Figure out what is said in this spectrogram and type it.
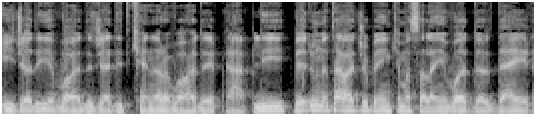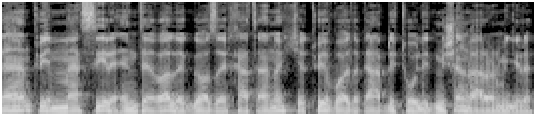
ایجاد یه واحد جدید کنار واحد قبلی بدون توجه به اینکه مثلا این واحد داره دقیقا توی مسیر انتقال گازهای خطرناکی که توی واحد قبلی تولید میشن قرار می‌گیره.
